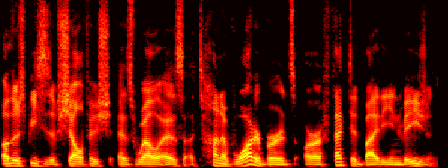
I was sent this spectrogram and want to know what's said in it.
Other species of shellfish, as well as a ton of water birds, are affected by the invasion.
